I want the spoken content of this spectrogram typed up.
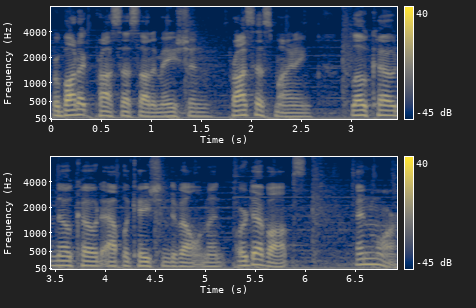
robotic process automation, process mining, low code, no code application development, or DevOps, and more.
